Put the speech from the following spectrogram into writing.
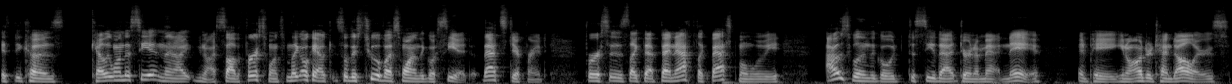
It's because Kelly wanted to see it, and then I, you know, I saw the first one, so I'm like, okay, okay, so there's two of us wanting to go see it. That's different. Versus like that Ben Affleck basketball movie, I was willing to go to see that during a matinee and pay, you know, under ten dollars.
